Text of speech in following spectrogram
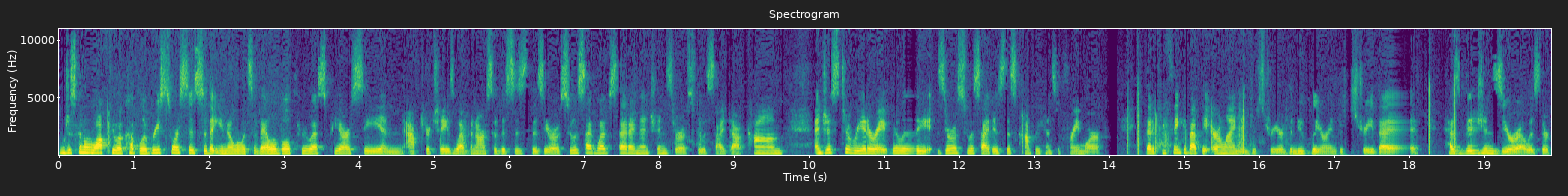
I'm just going to walk through a couple of resources so that you know what's available through SPRC and after today's webinar. So this is the Zero Suicide website I mentioned, zerosuicide.com. And just to reiterate, really, Zero Suicide is this comprehensive framework that if you think about the airline industry or the nuclear industry that has vision zero as their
